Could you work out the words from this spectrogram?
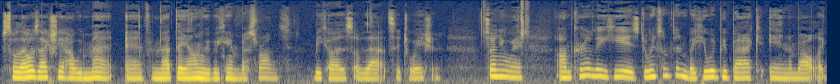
so that was actually how we met. And from that day on, we became best friends because of that situation. So anyway, um, currently he is doing something, but he would be back in about like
